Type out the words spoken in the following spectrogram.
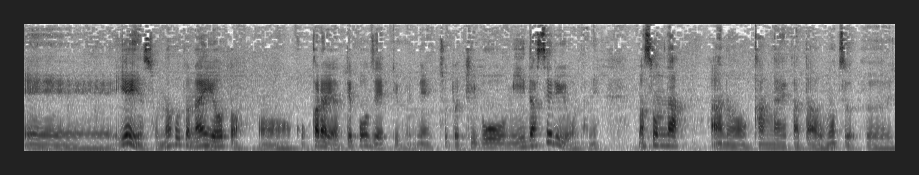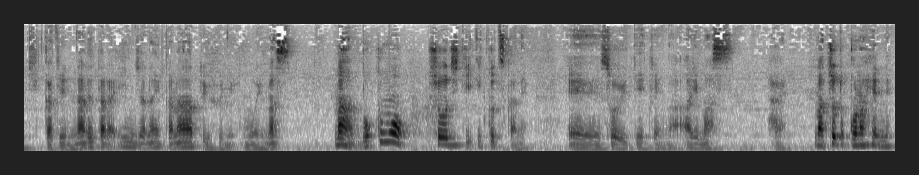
えー、いやいや、そんなことないよと、ここからやっていこうぜっていうふうにね、ちょっと希望を見出せるようなね、まあ、そんなあの考え方を持つきっかけになれたらいいんじゃないかなというふうに思います。まあ僕も正直いくつかね、えー、そういう経験があります。はい。まあちょっとこの辺ね、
